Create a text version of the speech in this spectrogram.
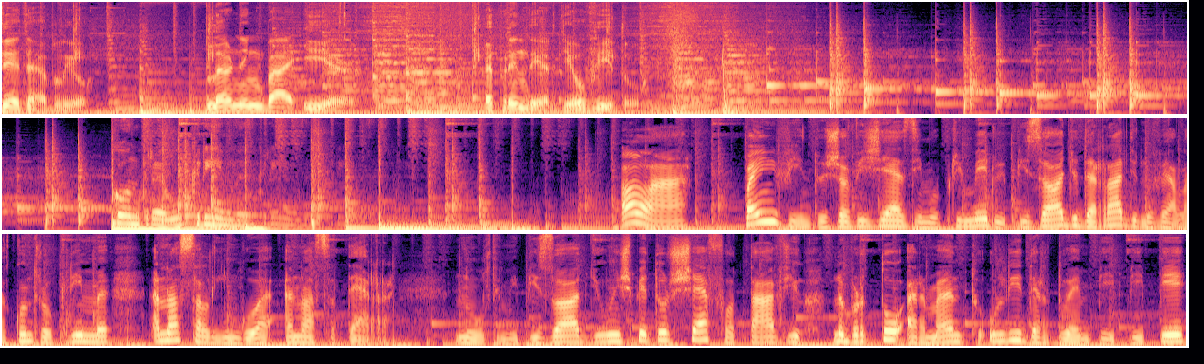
DW Learning by Ear Aprender de ouvido Contra o crime. Olá, bem-vindos ao 21º episódio da radionovela Contra o Crime, A Nossa Língua, a Nossa Terra. No último episódio, o inspetor-chefe Otávio libertou Armando, o líder do MPPP,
